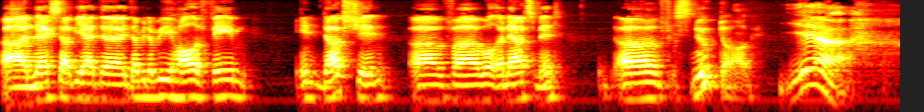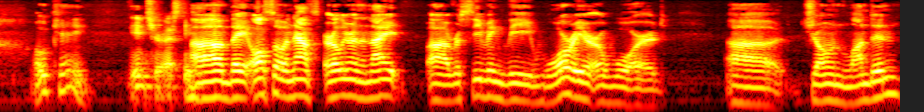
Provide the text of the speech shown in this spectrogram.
Uh, next up, you had the WWE Hall of Fame induction of uh, well announcement of Snoop Dogg. Yeah. Okay. Interesting. Um, they also announced earlier in the night uh, receiving the Warrior Award, uh, Joan Lunden,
